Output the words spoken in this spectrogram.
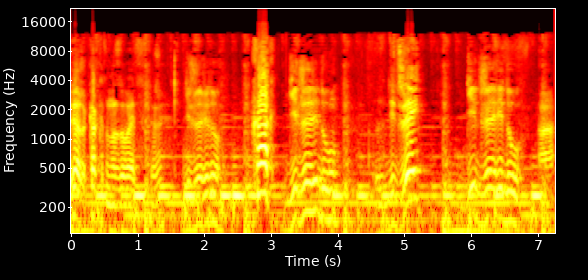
Сережа, как это называется? Скажи. Диджериду. Как? Диджериду. Диджей? Диджериду. А.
